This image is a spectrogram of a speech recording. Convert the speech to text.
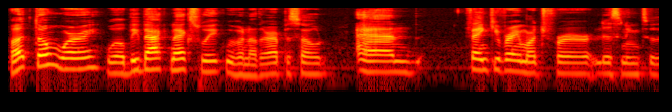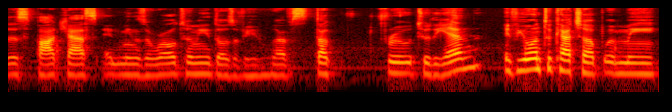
But don't worry, we'll be back next week with another episode. And thank you very much for listening to this podcast. It means the world to me, those of you who have stuck through to the end. If you want to catch up with me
